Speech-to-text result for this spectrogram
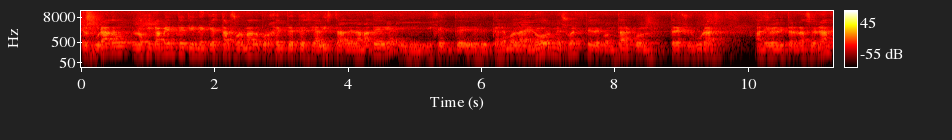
el jurado, lógicamente, tiene que estar formado por gente especialista de la materia y, gente, eh, tenemos la enorme suerte de contar con tres figuras a nivel internacional.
